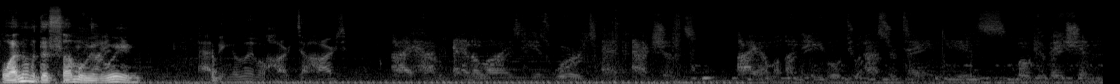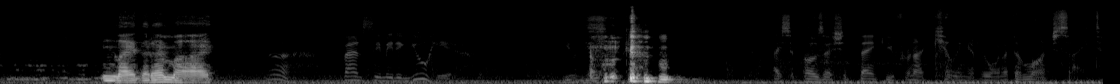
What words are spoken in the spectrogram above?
One of the Sam will win. Neither am I. Ah, fancy meeting you here. You knew. I suppose I should thank you for not killing everyone at the launch site.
